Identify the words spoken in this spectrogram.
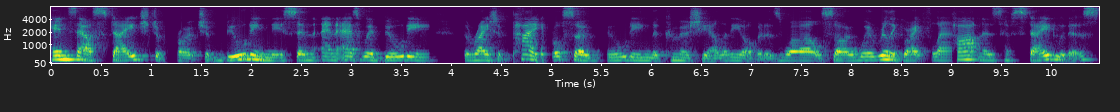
hence our staged approach of building this and, and as we're building the rate of pay also building the commerciality of it as well. So we're really grateful our partners have stayed with us.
